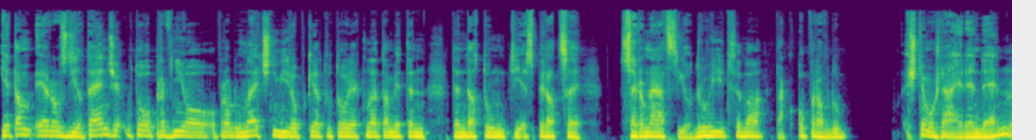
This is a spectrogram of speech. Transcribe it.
je tam je rozdíl ten, že u toho prvního opravdu mléční výrobky a tuto, jakmile tam je ten, ten datum té expirace 17. druhý třeba, tak opravdu ještě možná jeden den,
